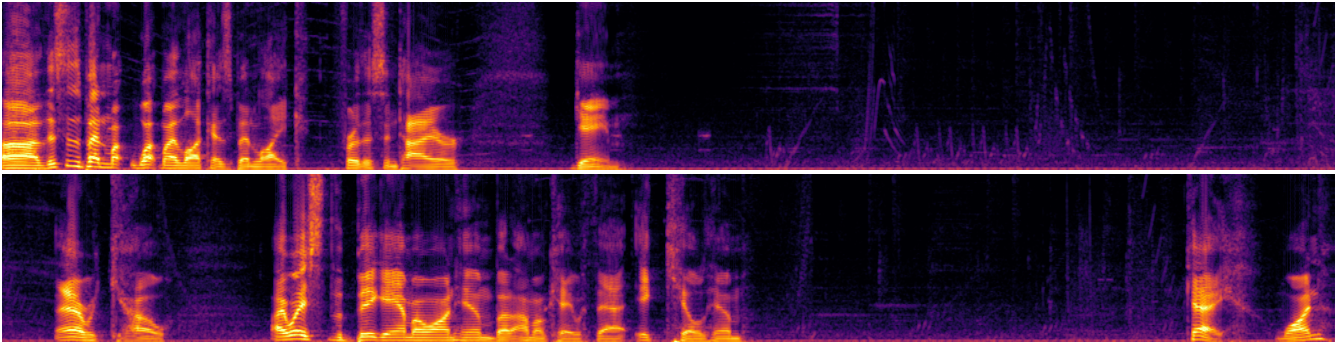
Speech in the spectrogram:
Uh, this has been what my luck has been like for this entire game. There we go. I wasted the big ammo on him, but I'm okay with that. It killed him. Okay, one.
